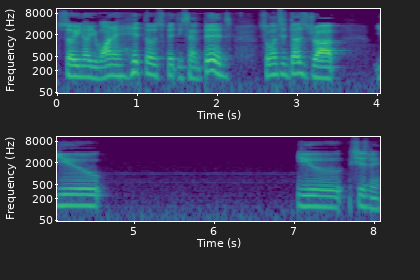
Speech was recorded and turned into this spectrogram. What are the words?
so you know you want to hit those 50 cent bids. So once it does drop, you you excuse me,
